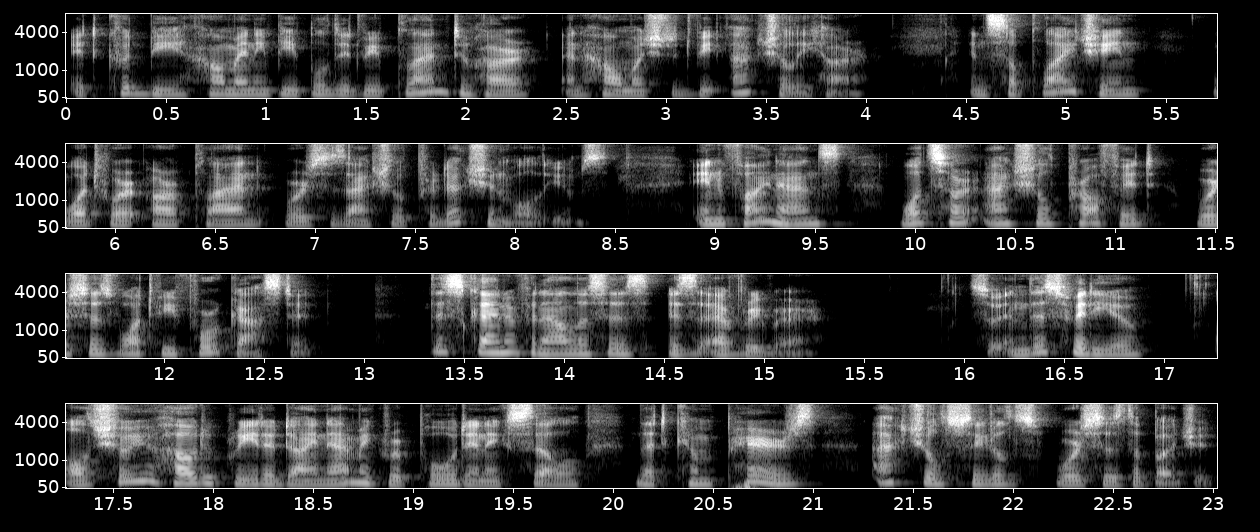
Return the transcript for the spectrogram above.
it could be how many people did we plan to hire and how much did we actually hire. In supply chain, what were our planned versus actual production volumes. In finance, what's our actual profit versus what we forecasted. This kind of analysis is everywhere. So in this video, I'll show you how to create a dynamic report in Excel that compares actual sales versus the budget,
